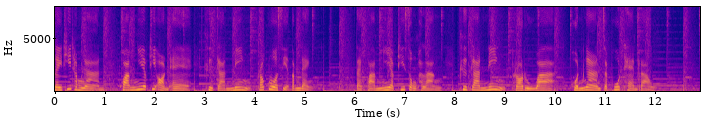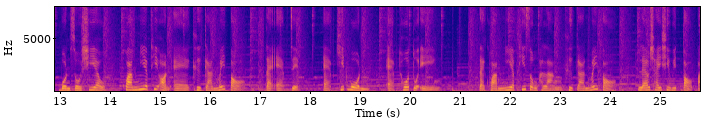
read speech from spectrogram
ในที่ทำงาน ความเงียบที่อ่อนแอ คือการนิ่ง เพราะกลัวเสียตำแหน่ง แต่ความเงียบที่ทรงพลัง คือการนิ่ง เพราะรู้ว่า ผลงานจะพูดแทนเรา บนโซเชียล ความเงียบที่อ่อนแอ คือการไม่ตอบ แต่แอบเจ็บ แอบคิดวน แอบโทษตัวเอง แต่ความเงียบที่ทรงพลัง คือการไม่ตอบ แล้วใช้ชีวิตต่อไป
